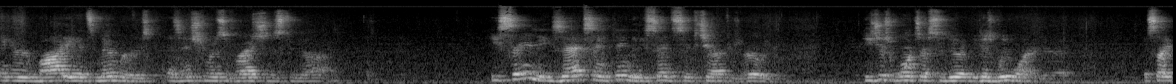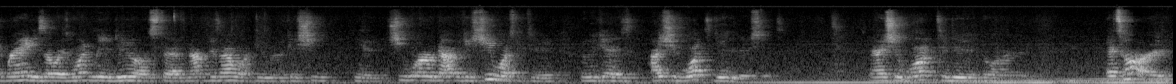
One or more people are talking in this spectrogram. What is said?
and your body and its members as instruments of righteousness to God. He's saying the exact same thing that he said six chapters earlier. He just wants us to do it because we want to do it. It's like Brandy's always wanting me to do all this stuff, not because I want to, but because she, you know, she or not because she wants me to, do it, but because I should want to do the dishes, and I should want to do the laundry. That's hard,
